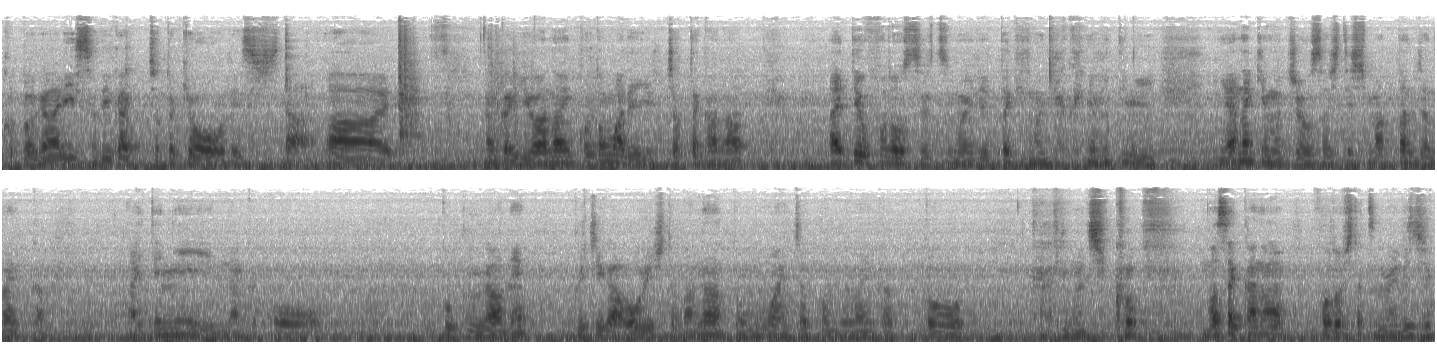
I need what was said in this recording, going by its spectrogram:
ことがありそれがちょっと今日でした。あなんか言わないことまで言っちゃったかなって。相手をフォローするつもりで言ったけど逆に相手に嫌な気持ちをさせてしまったんじゃないか。相手になんかこう僕がね愚痴が多い人だなと思われちゃったんじゃないかと 自己まさかのフォローしたつもりで自己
